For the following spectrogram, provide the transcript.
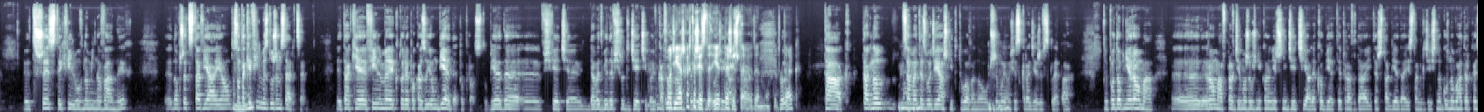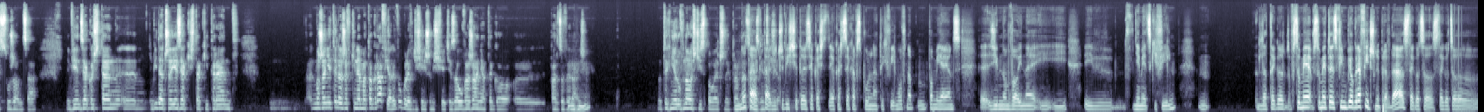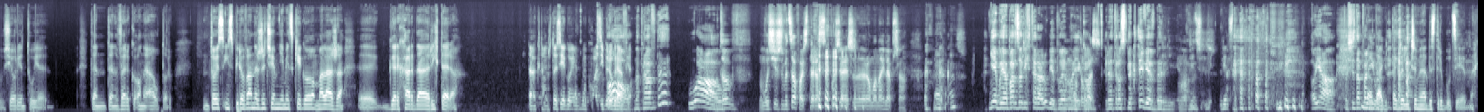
y, trzy z tych filmów nominowanych no, przedstawiają. To są Mhm. takie filmy z dużym sercem. Y, Takie filmy, które pokazują biedę po prostu. Biedę y, w świecie, nawet biedę wśród dzieci. Bo w Złodziejaszkach też jest, i je- też jest ten motyw, No, tak? Tak, tak, no same Mhm. te złodziejaszki tytułowe no, utrzymują Mhm. się z kradzieży w sklepach. Podobnie Roma. E, Roma wprawdzie może już niekoniecznie dzieci, ale kobiety, prawda? I też ta bieda jest tam gdzieś, no główną bohaterka jest służąca. Więc jakoś ten, y, widać, że jest jakiś taki trend, y, może nie tyle, że w kinematografii, ale w ogóle w dzisiejszym świecie, zauważania tego y, bardzo wyraźnie. Mhm. No, tych nierówności społecznych, prawda? No tak, tak, rzeczywiście to jest jakaś, jakaś cecha wspólna tych filmów, no pomijając zimną wojnę i, i, i niemiecki film. Dlatego w sumie, w sumie to jest film biograficzny, prawda? Z tego, co, z tego, co się orientuje, ten, ten Werk ohne Autor. To jest inspirowane życiem niemieckiego malarza e, Gerharda Richtera. Tak, tak, to jest jego jakby quasi-biografia. O, naprawdę? No Wow! to no musisz wycofać teraz, co powiedziałeś, że Roma najlepsza. Aha. Nie, bo ja bardzo Richtera lubię. Byłem No, na no jego właśnie. retrospektywie w Berlinie. No. Więc, więc o ja, to się no zapaliłem. tak, także liczymy na dystrybucję jednak.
